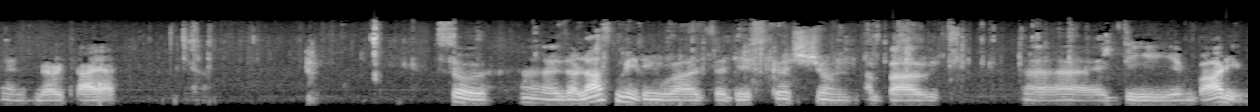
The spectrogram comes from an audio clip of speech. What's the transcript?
and very tired. So uh, the last meeting was a discussion about uh, the value.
